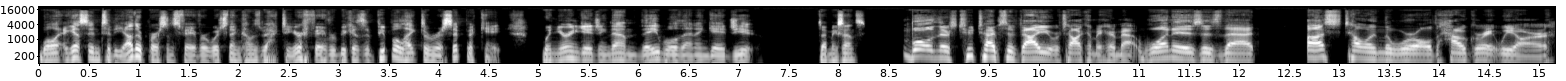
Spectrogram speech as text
well i guess into the other person's favor which then comes back to your favor because if people like to reciprocate when you're engaging them they will then engage you does that make sense well there's two types of value we're talking about here matt one is is that us telling the world how great we are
